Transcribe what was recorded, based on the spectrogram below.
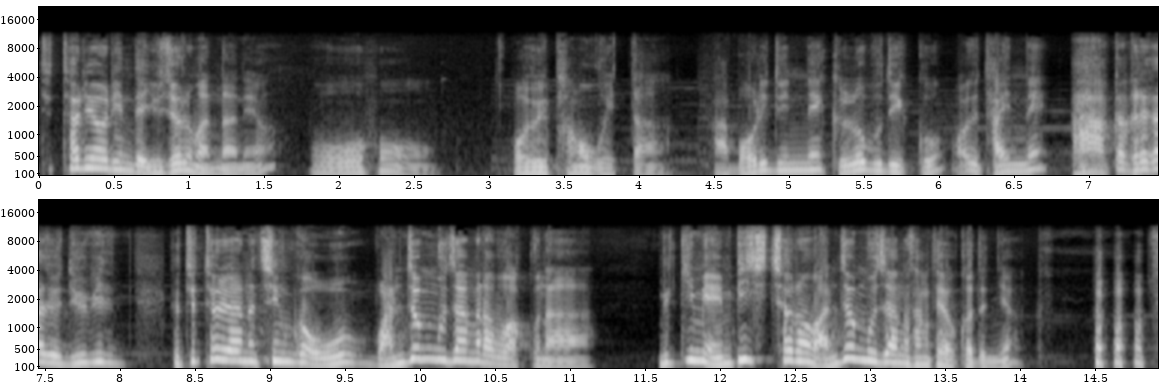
튜토리얼인데 유저를 만나네요? 오호 어 여기 방어구 있다 아 머리도 있네? 글러브도 있고? 어 이거 다 있네? 아 아까 그래가지고 newbie 그 tutorial 하는 친구가 오, 완전 무장을 하고 왔구나. 느낌이 NPC처럼 완전 무장 상태였거든요.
